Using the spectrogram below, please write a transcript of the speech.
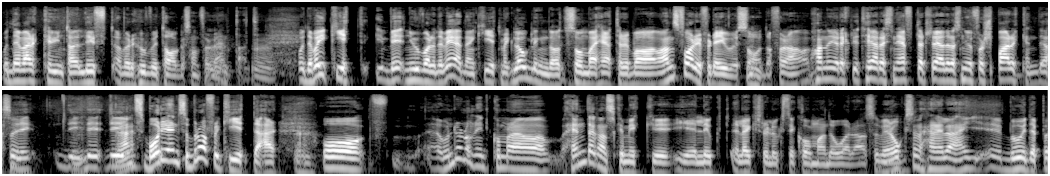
Och det verkar ju inte ha lyft överhuvudtaget som förväntat. Och det var ju Keith, nuvarande vdn Keith McLaughlin då, som vad heter det, var ansvarig för det i USA. Då, för han, han har ju rekryterat sin efterträdare som nu får sparken. Det, alltså, det, det, det, det Nej. borgar inte så bra för Keith det här. Och f- jag undrar om det inte kommer att hända ganska mycket i Elec- Electrolux det kommande året. Alltså, vi har också den här hela den här budet på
